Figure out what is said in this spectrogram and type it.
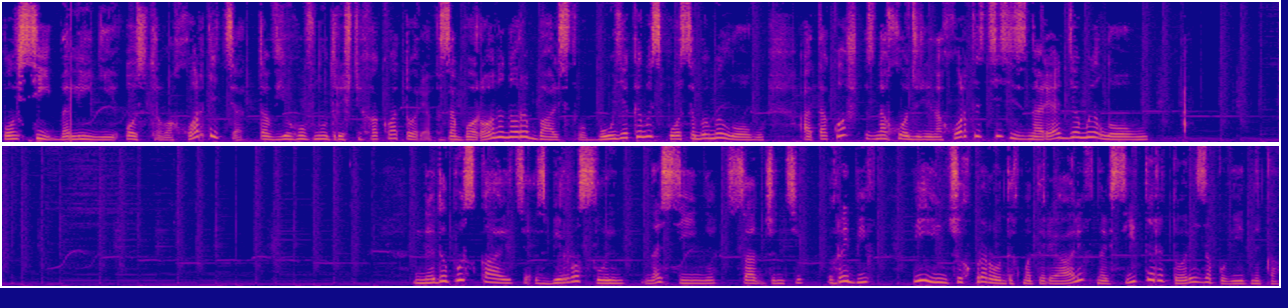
По всій лінії острова Хортиця та в його внутрішніх акваторіях заборонено рибальство будь-якими способами лову, а також знаходження на Хортиці зі знаряддями лову. Не допускається збір рослин, насіння, саджанців, грибів і інших природних матеріалів на всій території заповідника.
